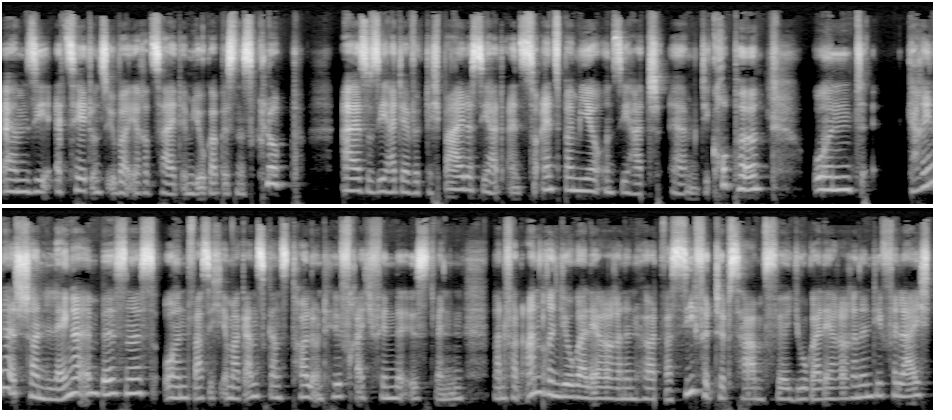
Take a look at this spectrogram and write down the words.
Ähm, sie erzählt uns über ihre Zeit im Yoga Business Club. Also sie hat ja wirklich beides. Sie hat eins zu eins bei mir und sie hat ähm, die Gruppe. Und Carina ist schon länger im Business und was ich immer ganz, ganz toll und hilfreich finde, ist, wenn man von anderen Yogalehrerinnen hört, was sie für Tipps haben für Yogalehrerinnen, die vielleicht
